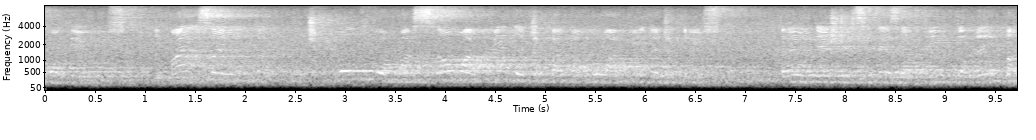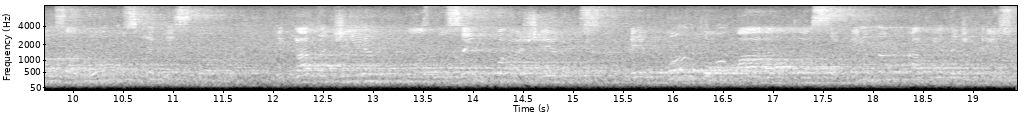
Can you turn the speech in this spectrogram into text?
com Deus. E mais ainda, de conformação à vida de cada um, à vida de Cristo. Então eu deixo esse desafio também para os alunos que aqui estão. E cada dia nós nos encorajemos, enquanto honrar a nossa vida, a vida de Cristo.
